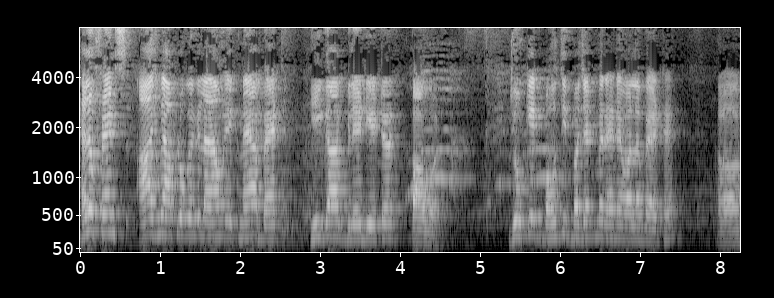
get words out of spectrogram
हेलो फ्रेंड्स आज मैं आप लोगों के लाया हूँ एक नया बैट हीगा ग्लेडिएटर पावर जो कि एक बहुत ही बजट में रहने वाला बैट है। आ,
